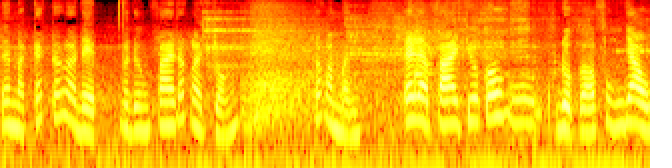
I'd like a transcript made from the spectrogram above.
Đây mặt cắt rất là đẹp và đường file rất là chuẩn rất là mịn. Đây là file chưa có được ở phun dầu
